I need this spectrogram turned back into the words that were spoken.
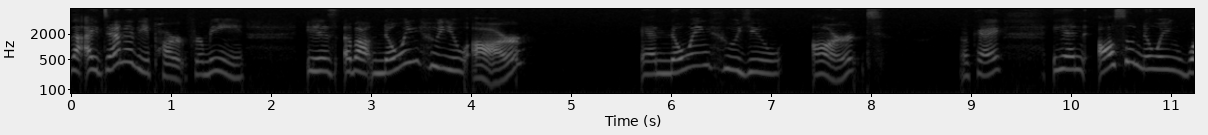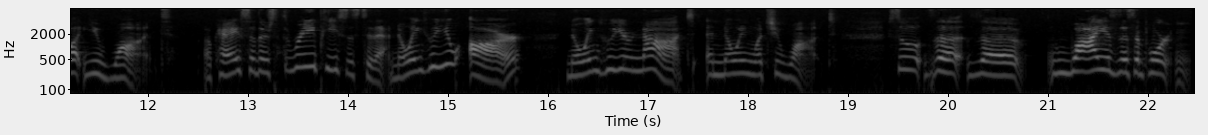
the identity part for me is about knowing who you are and knowing who you aren't. Okay, and also knowing what you want. Okay, so there's three pieces to that knowing who you are, knowing who you're not, and knowing what you want. So, the, the why is this important?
